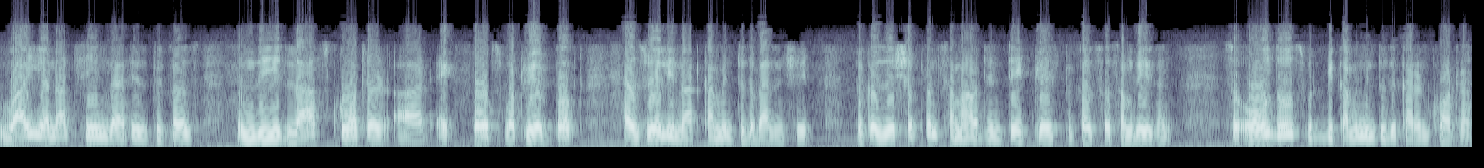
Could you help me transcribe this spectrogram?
why you're not seeing that is because in the last quarter, our exports, what we have booked, has really not come into the balance sheet because the shipment somehow didn't take place because for some reason. So all those would be coming into the current quarter.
